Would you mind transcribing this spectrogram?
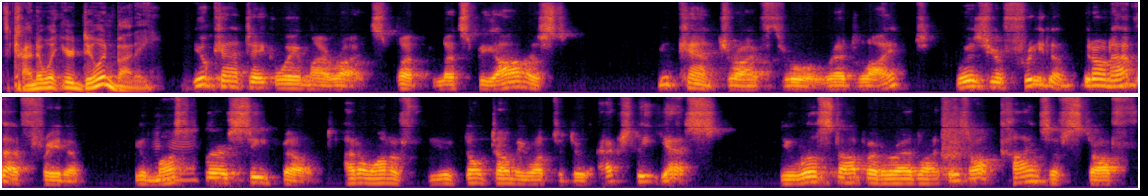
It's kind of what you're doing, buddy. You can't take away my rights, but let's be honest. You can't drive through a red light. Where's your freedom? You don't have that freedom. You mm-hmm. must wear a seatbelt. I don't want to, you don't tell me what to do. Actually, yes, you will stop at a red light. There's all kinds of stuff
